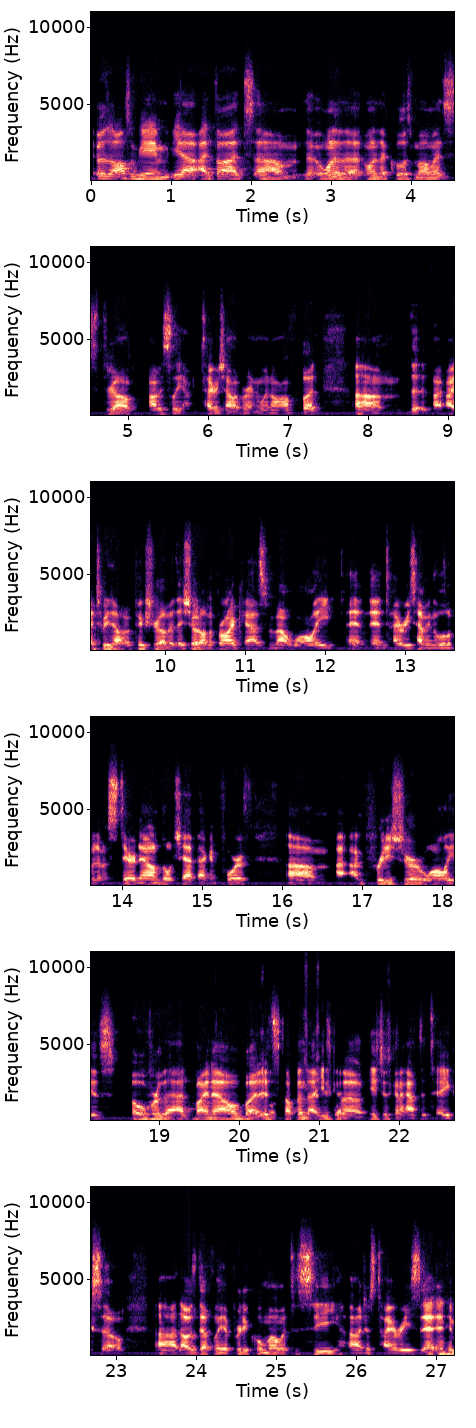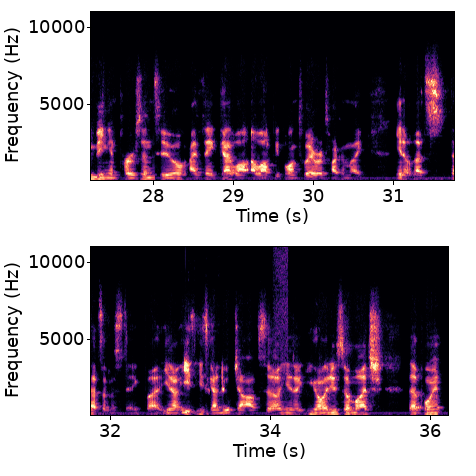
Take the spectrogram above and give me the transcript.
It was an awesome game. Yeah, I thought um, one of the one of the coolest moments throughout. Obviously, Tyrese Haliburton went off, but um, the, I, I, tweeted out a picture of it. They showed on the broadcast about Wally and and Tyrese having a little bit of a stare down, little chat back and forth. Um, I, am pretty sure Wally is over that by now, but it's something that he's gonna he's just gonna have to take. So uh, that was definitely a pretty cool moment to see uh, just Tyrese and, and, him being in person too. I think a lot, a lot of people on Twitter were talking like, you know, that's that's a mistake, but you know he's he's got to do a job. So you know you can only do so much at that point.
